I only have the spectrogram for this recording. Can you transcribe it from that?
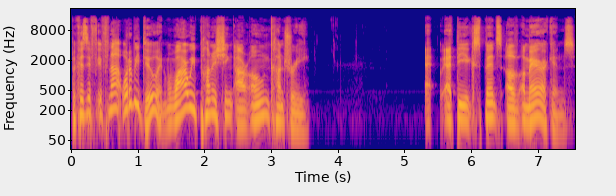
Because if if not, what are we doing? Why are we punishing our own country at, the expense of Americans,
